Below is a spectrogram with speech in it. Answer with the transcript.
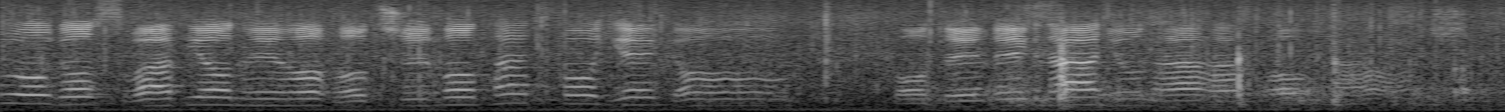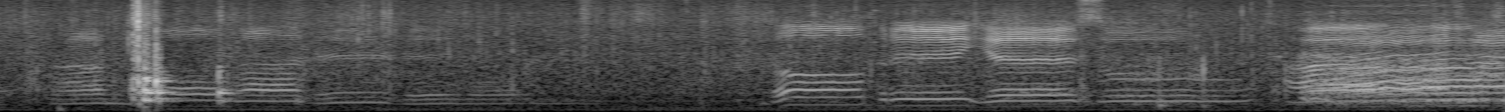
błogosławiony owoc żywota Twojego, po tym wygnaniu nam pokaż. Maryjo, dobry Jezu, Amen.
